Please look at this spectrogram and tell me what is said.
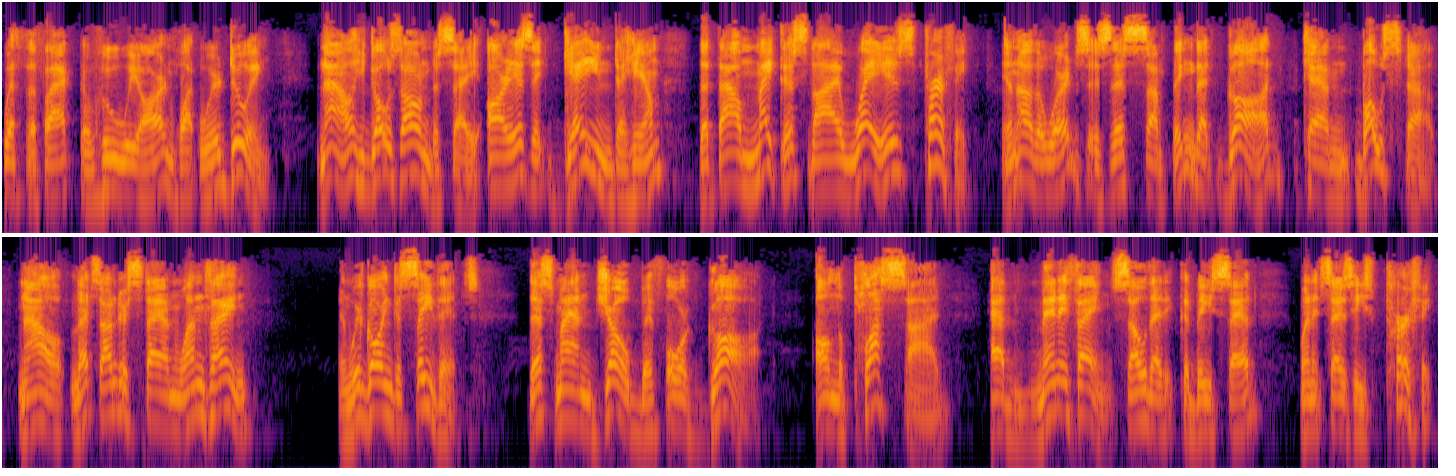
with the fact of who we are and what we're doing. Now he goes on to say, Or is it gain to him that thou makest thy ways perfect? In other words, is this something that God can boast of? Now, let's understand one thing, and we're going to see this. This man Job before God, on the plus side, had many things so that it could be said when it says he's perfect,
